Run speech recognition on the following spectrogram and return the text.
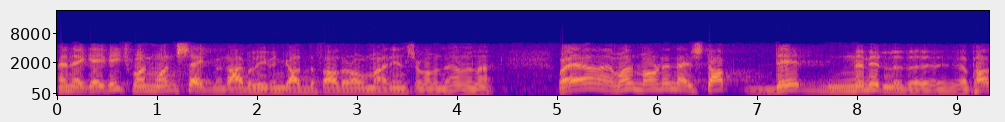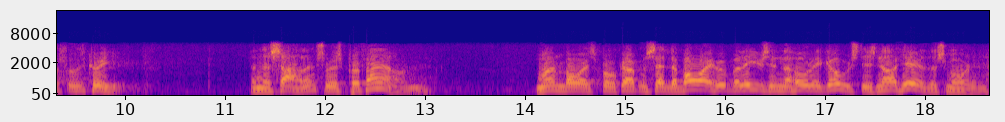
And they gave each one one segment. I believe in God the Father Almighty and so on down the line. Well, one morning they stopped dead in the middle of the Apostles' Creed. And the silence was profound. One boy spoke up and said, The boy who believes in the Holy Ghost is not here this morning.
